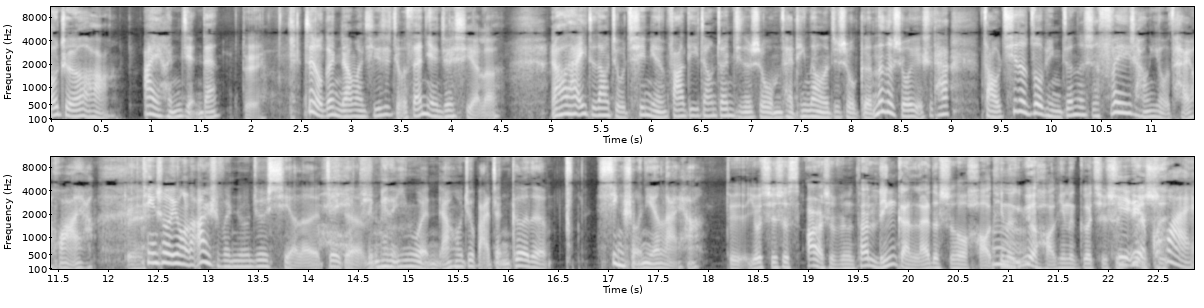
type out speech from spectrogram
陶喆啊，爱很简单。对，这首歌你知道吗？其实九三年就写了，然后他一直到九七年发第一张专辑的时候，我们才听到了这首歌。那个时候也是他早期的作品，真的是非常有才华呀。对，听说用了二十分钟就写了这个里面的英文，然后就把整个的 信手拈来哈。对，尤其是二十分钟，他灵感来的时候，好听的越好听的歌，其实越快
